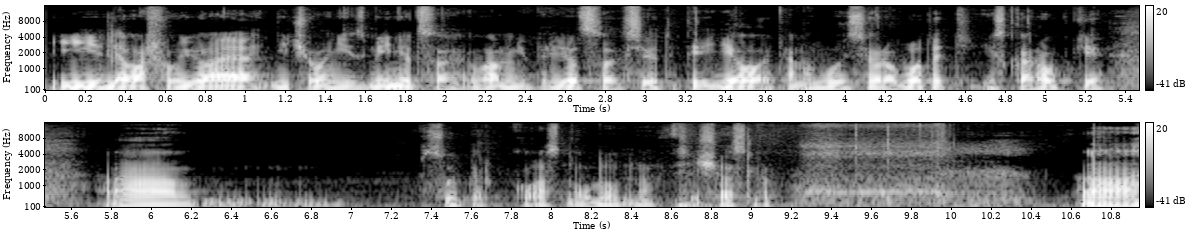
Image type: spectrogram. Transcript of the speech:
и для вашего UI ничего не изменится, вам не придется все это переделывать, оно будет все работать из коробки. А, супер, классно, удобно, все счастливы. А,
